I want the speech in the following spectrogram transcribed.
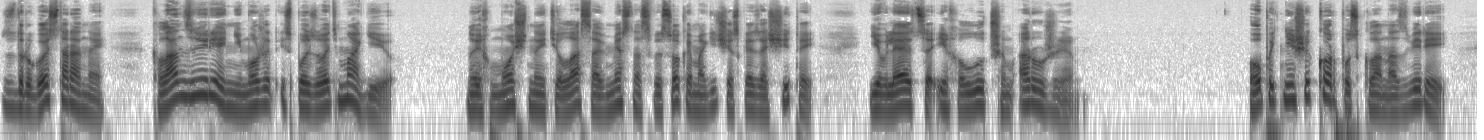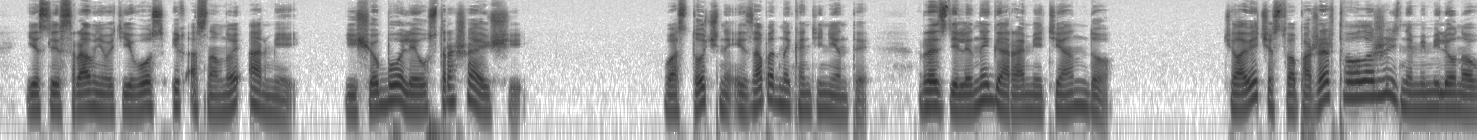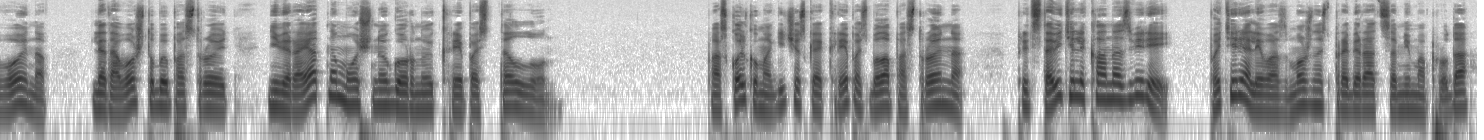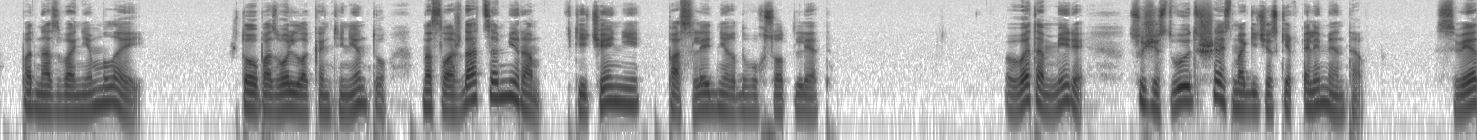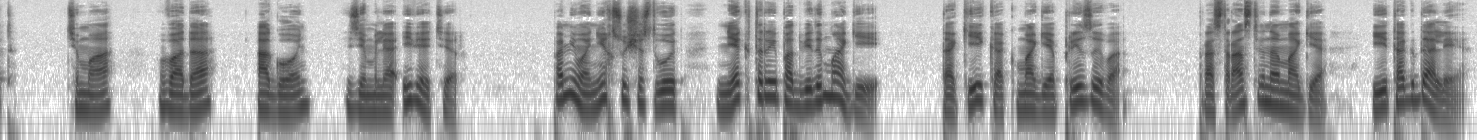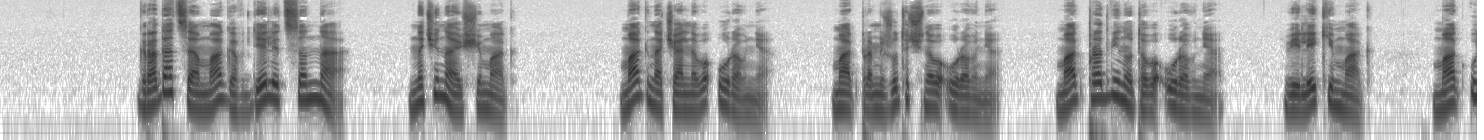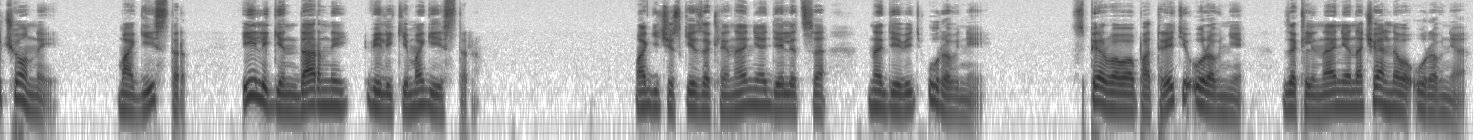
С другой стороны, клан зверей не может использовать магию, но их мощные тела совместно с высокой магической защитой являются их лучшим оружием. Опытнейший корпус клана зверей, если сравнивать его с их основной армией, еще более устрашающий. Восточный и западный континенты разделены горами Тиандо. Человечество пожертвовало жизнями миллионов воинов для того, чтобы построить невероятно мощную горную крепость Теллун. Поскольку магическая крепость была построена, представители клана зверей потеряли возможность пробираться мимо пруда под названием Млей, что позволило континенту наслаждаться миром в течение последних 200 лет. В этом мире существует шесть магических элементов. Свет, тьма, вода, огонь, земля и ветер. Помимо них существуют некоторые подвиды магии, такие как магия призыва, пространственная магия и так далее. Градация магов делится на начинающий маг, маг начального уровня, маг промежуточного уровня, маг продвинутого уровня, великий маг, маг-ученый, магистр и легендарный Великий Магистр. Магические заклинания делятся на 9 уровней. С первого по третий уровни – заклинания начального уровня.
